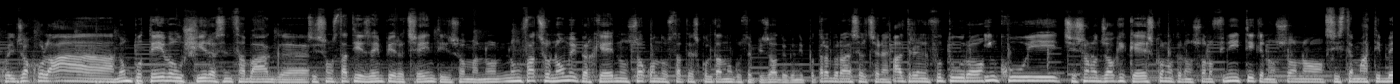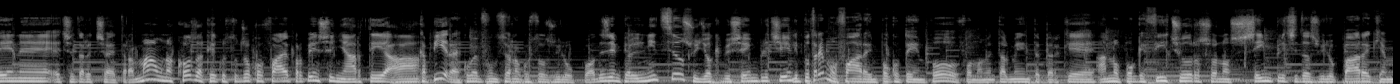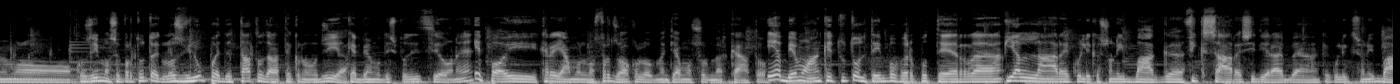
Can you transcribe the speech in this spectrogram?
quel gioco là non poteva uscire senza bug. Ci sono stati esempi recenti, insomma, non, non faccio nomi perché non so quando state ascoltando questo episodio, quindi potrebbero essercene altri nel futuro in cui ci sono giochi che escono che non sono finiti, che non sono sistemati bene, eccetera, eccetera. Ma una cosa che questo gioco fa è proprio insegnarti a capire come funziona questo sviluppo. Ad esempio, all'inizio sui giochi più semplici li potremmo fare in poco tempo, fondamentalmente perché hanno poche feature, sono semplici da sviluppare, chiamiamolo così, ma soprattutto lo sviluppo è dettato dalla tecnologia che abbiamo a disposizione e poi creiamo il nostro gioco, lo mettiamo sul mercato. E abbiamo anche tutto il tempo per poter piallare quelli che sono i bug, fissare si direbbe anche quelli che sono i bug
